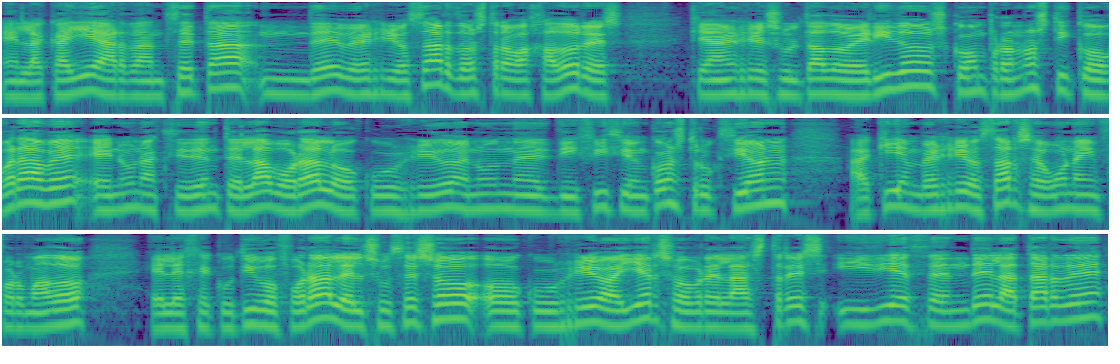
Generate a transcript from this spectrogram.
en la calle Ardanzeta de Berriozar. Dos trabajadores que han resultado heridos con pronóstico grave en un accidente laboral ocurrido en un edificio en construcción aquí en Berriozar, según ha informado el Ejecutivo Foral. El suceso ocurrió ayer sobre las 3 y 10 de la tarde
